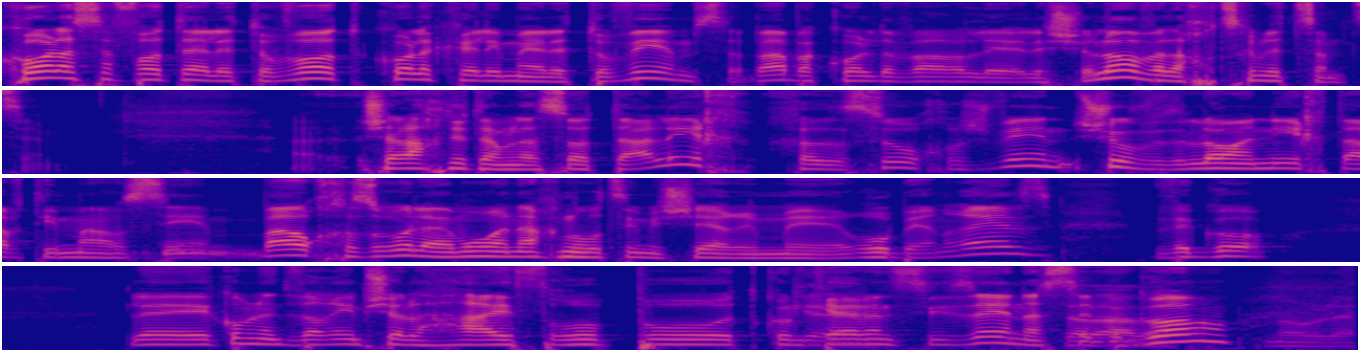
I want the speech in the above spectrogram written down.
כל השפות האלה טובות, כל הכלים האלה טובים, סבבה, כל דבר לשלו, אבל אנחנו צריכים לצמצם. שלחתי אותם לעשות תהליך, חזרו, חושבים, שוב, זה לא אני הכתבתי מה עושים, באו, חזרו אליי, אמרו, אנחנו רוצים להישאר עם Ruby on Rails ו Go. לכל מיני דברים של high throughput, concurrency זה, נעשה. ב Go. מעולה.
